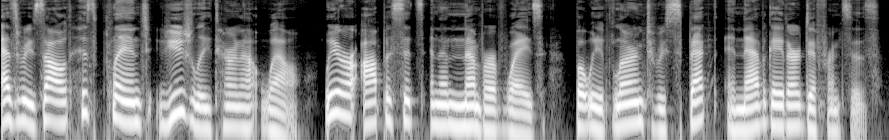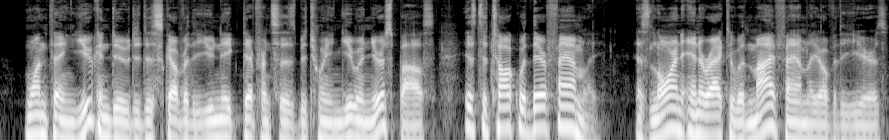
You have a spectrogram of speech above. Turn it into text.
As a result, his plans usually turn out well. We are opposites in a number of ways, but we've learned to respect and navigate our differences. One thing you can do to discover the unique differences between you and your spouse is to talk with their family. As Lauren interacted with my family over the years,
